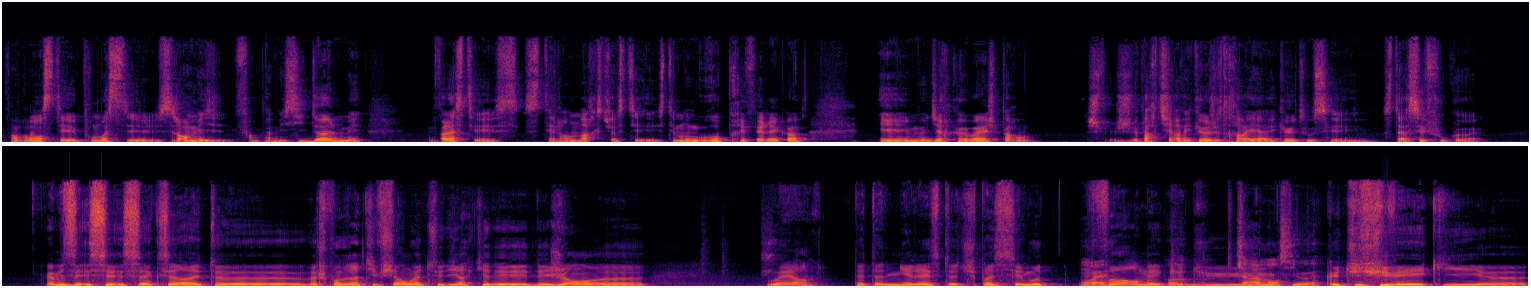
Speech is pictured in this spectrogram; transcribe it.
enfin vraiment, c'était pour moi, c'était genre mes, enfin pas mes idoles, mais, mais voilà, c'était c'était Landmarks, tu vois, c'était mon groupe préféré quoi. Et me dire que ouais, je pars, en, je, je, vais partir avec eux, je vais travailler avec eux et tout, c'est c'était assez fou quoi. Ouais. Ah, mais c'est vrai que ça devrait être euh, vachement gratifiant ouais, de se dire qu'il y a des, des gens. Euh, ouais, alors peut-être admirés, je sais pas si c'est le mot ouais. fort, mais que oh, tu. Carrément, aussi, ouais. Que tu suivais et qui. Euh,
